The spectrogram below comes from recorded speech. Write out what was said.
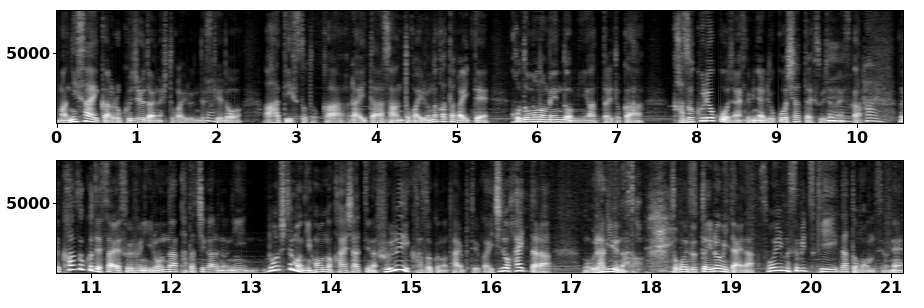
まあ、2歳から60代の人がいるんですけど、アーティストとかライターさんとかいろんな方がいて子供の面倒を見合ったりとか家族旅行じゃないですか。みんな旅行し合ったりするじゃないですか、うんはい。家族でさえそういうふうにいろんな形があるのにどうしても日本の会社っていうのは古い家族のタイプというか一度入ったらもう裏切るなと、そこにずっといろみたいなそういう結びつきだと思うんですよね。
